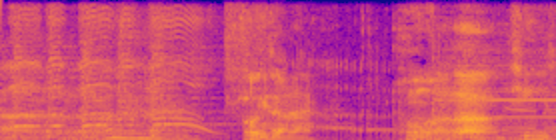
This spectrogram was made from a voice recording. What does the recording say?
碰一下来，碰完了，听一下。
